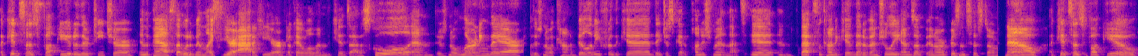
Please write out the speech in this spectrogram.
a kid says fuck you to their teacher, in the past that would have been like, you're out of here. Okay, well, then the kid's out of school and there's no learning there. There's no accountability for the kid. They just get a punishment and that's it. And that's the kind of kid that eventually ends up in our prison system. Now, a kid says fuck you.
